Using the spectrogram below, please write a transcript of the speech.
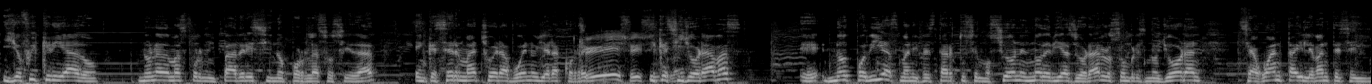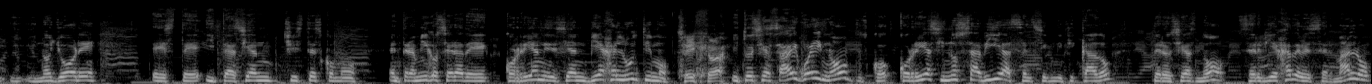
y yo fui criado no nada más por mi padre sino por la sociedad en que ser macho era bueno y era correcto Sí, sí, sí, y que si llorabas eh, no podías manifestar tus emociones, no debías llorar, los hombres no lloran, se aguanta y levántese y, y- y no llore, este, y te hacían chistes como entre amigos era de corrían y decían vieja el último. Sí, claro. Y tú decías, ay, güey, no, pues co- corrías y no sabías el significado, pero decías, no, ser vieja debe ser malo.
